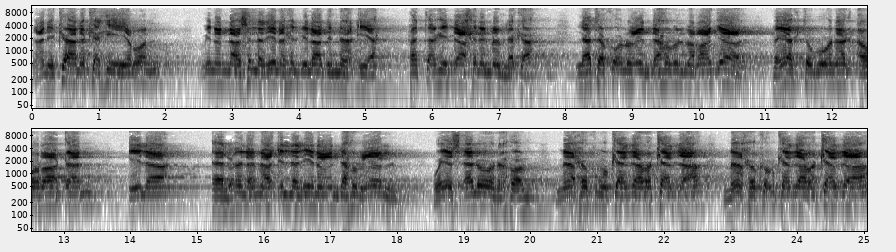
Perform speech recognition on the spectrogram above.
يعني كان كثير من الناس الذين في البلاد النائية حتى في داخل المملكة لا تكون عندهم المراجع فيكتبون أوراقا إلى العلماء الذين عندهم علم ويسألونهم ما حكم كذا وكذا ما حكم كذا وكذا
